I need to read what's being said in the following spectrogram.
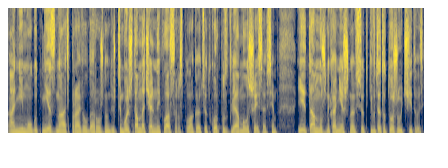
они могут не знать правил дорожного движения. Тем более, что там начальные классы располагаются. Это корпус для малышей совсем. И там нужно, конечно, все-таки вот это тоже учитывать,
